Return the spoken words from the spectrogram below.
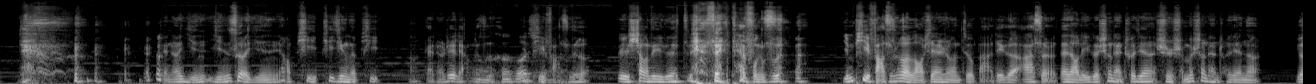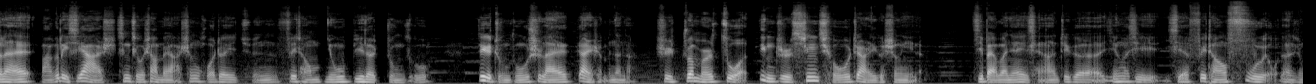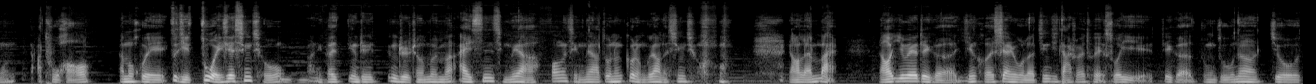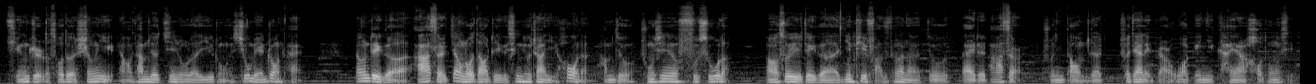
变成银银色银，然后屁僻静的僻啊，改成这两个字，银屁法斯特。对上帝的 太讽刺了。银 屁法斯特老先生就把这个阿 Sir 带到了一个生产车间，是什么生产车间呢？原来马格里西亚星球上面啊，生活着一群非常牛逼的种族。这个种族是来干什么的呢？是专门做定制星球这样一个生意的。几百万年以前啊，这个银河系一些非常富有的这种大土豪，他们会自己做一些星球啊，你可以定制定制成什么什么爱心型的呀、方形的呀，做成各种各样的星球，然后来卖。然后因为这个银河陷入了经济大衰退，所以这个种族呢就停止了所有的生意，然后他们就进入了一种休眠状态。当这个阿 Sir 降落到这个星球上以后呢，他们就重新复苏了。然后所以这个银皮法斯特呢就带着阿 Sir 说：“你到我们的车间里边，我给你看样好东西。”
